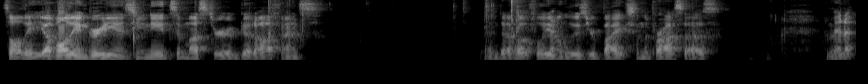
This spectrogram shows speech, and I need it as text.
it's all the you have all the ingredients you need to muster a good offense, and uh, hopefully you don't lose your bikes in the process. I mean, I-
